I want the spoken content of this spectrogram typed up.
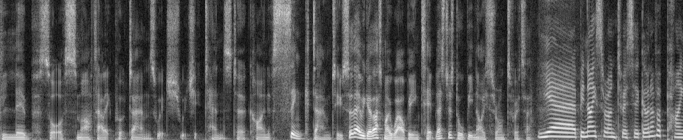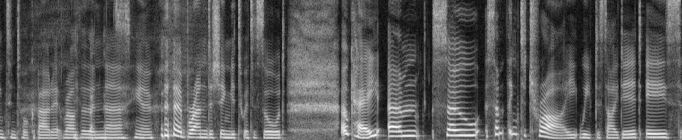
glib sort of smart aleck put downs, which which it tends to kind of sink down to. So there we go. That's my well-being tip. Let's just all be nicer on Twitter. Yeah, be nicer on Twitter. Go and have a pint and talk about it rather yes. than uh, you know brandishing your Twitter sword. Okay, um, so something to try. We've decided is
